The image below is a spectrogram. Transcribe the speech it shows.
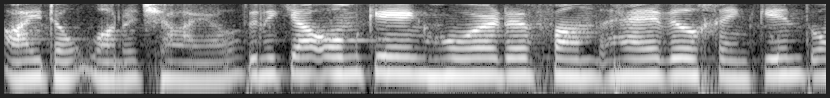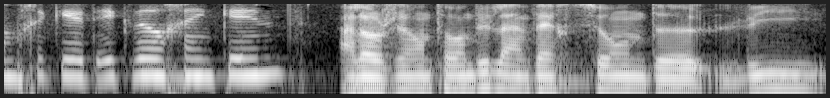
I don't want a child. Toen ik jouw omkering hoorde van hij wil geen kind, omgekeerd ik wil geen kind. Alors j'ai entendu l'inversion de lui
